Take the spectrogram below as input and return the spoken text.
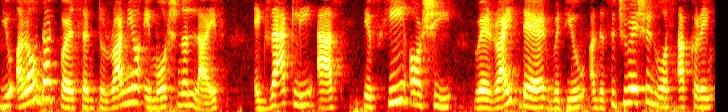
you allow that person to run your emotional life exactly as if he or she were right there with you and the situation was occurring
